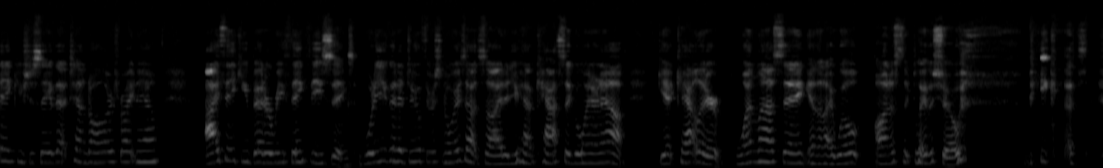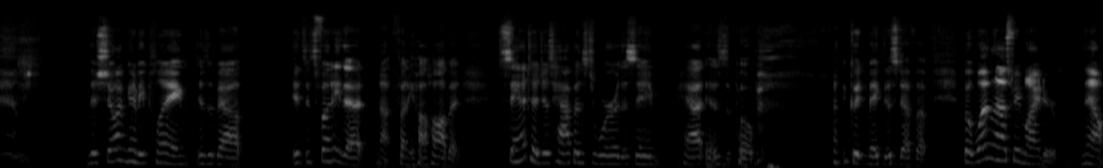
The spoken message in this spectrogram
think you should save that $10 right now? I think rethink these things. What are you going to do if there's noise outside and you have cats that go in and out? Get cat litter. One last thing, and then I will honestly play the show because the show I'm going to be playing is about. It's it's funny that not funny, haha, but Santa just happens to wear the same hat as the Pope. I couldn't make this stuff up. But one last reminder. Now,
